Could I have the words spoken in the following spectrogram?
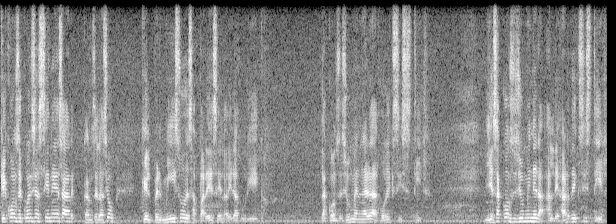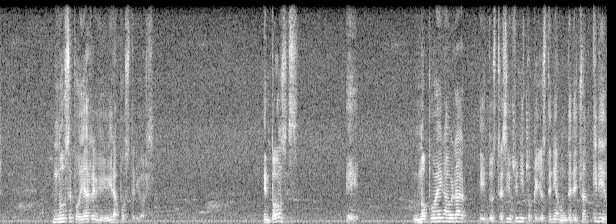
¿Qué consecuencias tiene esa cancelación? Que el permiso desaparece de la vida jurídica. La concesión minera dejó de existir. Y esa concesión minera, al dejar de existir, no se podía revivir a posteriori. Entonces, eh, no pueden hablar de Industrias Infinito que ellos tenían un derecho adquirido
